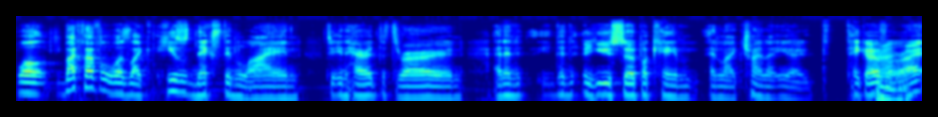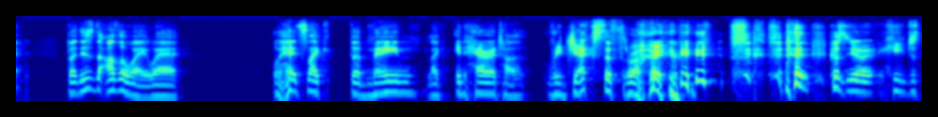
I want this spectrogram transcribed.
well, Black Panther was like he was next in line to inherit the throne, and then then a usurper came and like trying to you know take over, Right. right? But this is the other way where where it's like the main like inheritor rejects the throne because you know he just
